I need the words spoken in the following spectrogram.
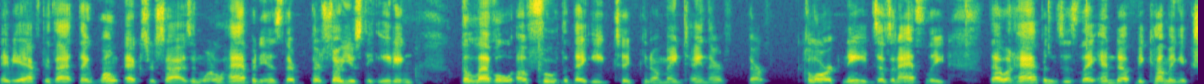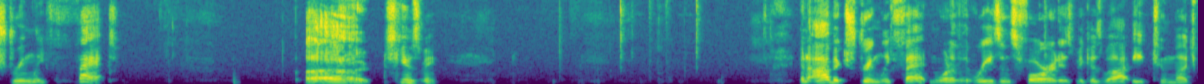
maybe after that, they won't exercise. And what will happen is they're, they're so used to eating the level of food that they eat to, you know, maintain their, their caloric needs as an athlete, that what happens is they end up becoming extremely fat. Uh, excuse me. And I'm extremely fat, and one of the reasons for it is because, well, I eat too much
